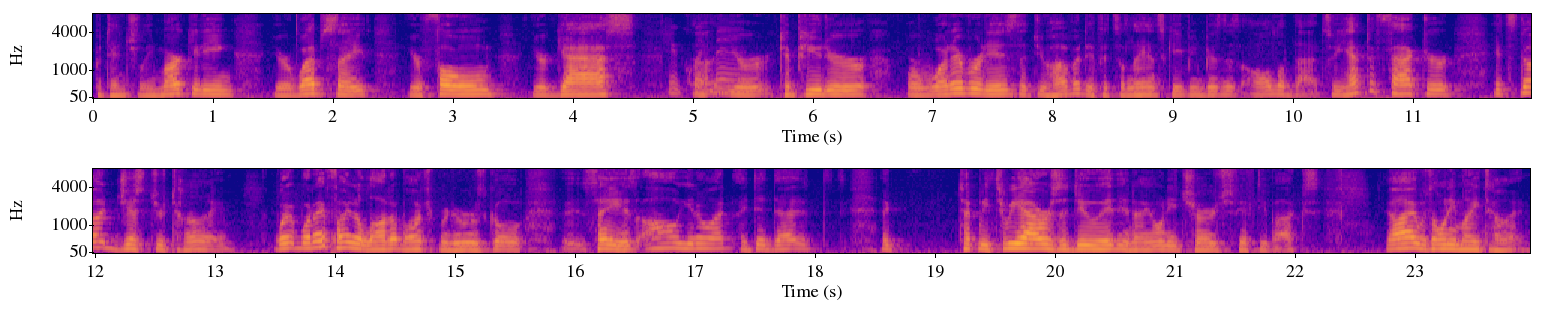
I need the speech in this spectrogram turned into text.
potentially marketing, your website, your phone, your gas, your, uh, your computer, or whatever it is that you have it. If it's a landscaping business, all of that. So you have to factor. It's not just your time what, what I find a lot of entrepreneurs go say is, oh, you know what, I did that. It, it took me three hours to do it, and I only charged fifty bucks. Ah, it was only my time.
